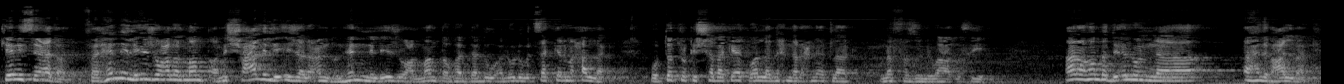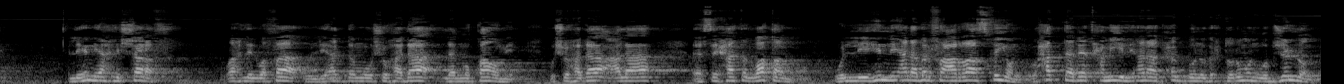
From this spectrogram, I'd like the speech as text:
كان يساعدها. فهن اللي إجوا على المنطقة مش علي اللي اجى لعندهم هن اللي إجوا على المنطقة وهددوه قالوا له بتسكر محلك وبتترك الشبكات ولا نحن رح نقتلك ونفذوا اللي وعدوا فيه. أنا هون بدي أقول لهم لأهل بعلبك اللي هن أهل الشرف. واهل الوفاء واللي قدموا شهداء للمقاومة وشهداء على ساحات الوطن واللي هني أنا برفع الرأس فيهم وحتى بيت حمية اللي أنا بحبهم وبحترمهم وبجلهم.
